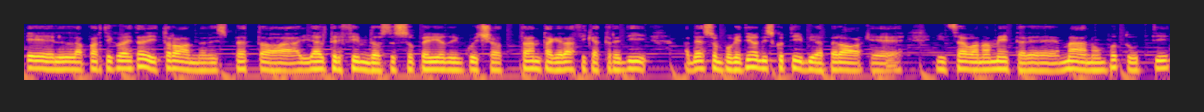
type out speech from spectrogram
e la particolarità di Tron rispetto agli altri film dello stesso periodo in cui c'è tanta grafica 3D, adesso un pochettino discutibile però che iniziavano a mettere mano un po' tutti,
